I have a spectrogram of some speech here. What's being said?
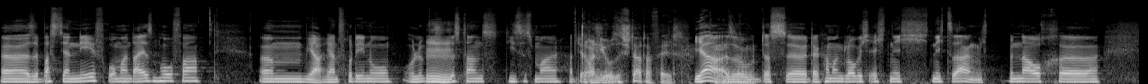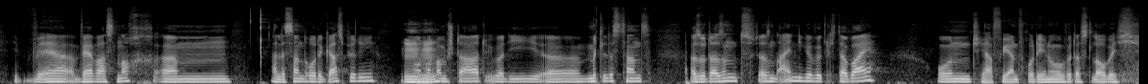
äh, Sebastian Neff, Roman Deisenhofer. Ähm, ja, Jan Frodeno, olympische mhm. Distanz dieses Mal. Hat ja Grandioses Starterfeld. Ja, also das, äh, da kann man glaube ich echt nicht, nicht sagen. Ich bin auch, äh, wer, wer war es noch? Ähm, Alessandro de Gasperi mhm. auch noch am Start über die äh, Mitteldistanz. Also da sind, da sind einige wirklich dabei. Und ja, für Jan Frodeno wird das, glaube ich,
